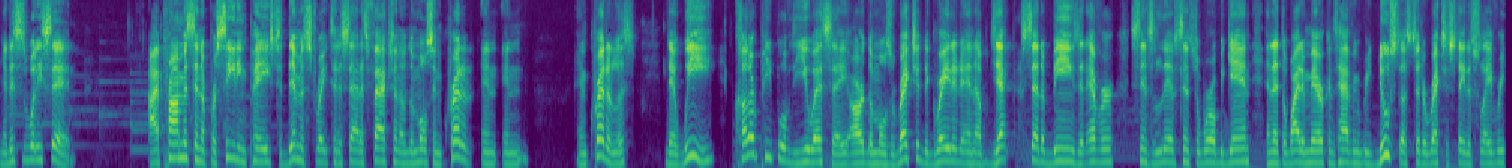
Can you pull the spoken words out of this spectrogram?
Now, this is what he said I promise in a preceding page to demonstrate to the satisfaction of the most incredul- in, in, incredulous that we, colored people of the USA, are the most wretched, degraded, and abject set of beings that ever since lived since the world began, and that the white Americans, having reduced us to the wretched state of slavery,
